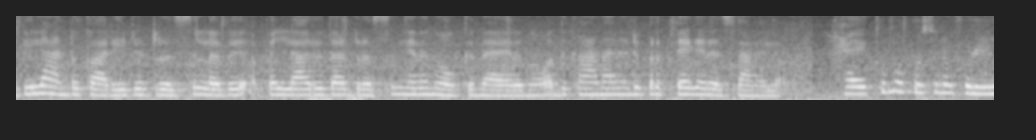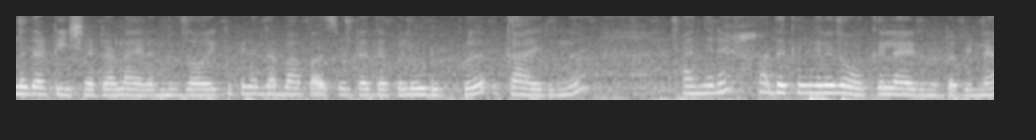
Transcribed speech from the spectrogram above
ഇതിലാണ് കേട്ടോ കാര്യമായിട്ട് ഡ്രസ്സ് ഉള്ളത്. അപ്പോൾ എല്ലാവരും ഇതാ ഡ്രസ്സ് ഇങ്ങനെ നോക്കുന്നതായിരുന്നു. അത് കാണാനൊരു പ്രത്യേക രസമാണല്ലോ ഹൈക്കും അപ്പൂസിനും ഫുള്ള് ഇതാ ടീഷർട്ടുകളായിരുന്നു സോയ്ക്ക് പിന്നെ എന്താ ബാബാസ് ഇട്ട് അതേപോലെ ഉടുപ്പ് ഒക്കെ ആയിരുന്നു. അങ്ങനെ അതൊക്കെ ഇങ്ങനെ നോക്കലായിരുന്നു കേട്ടോ പിന്നെ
